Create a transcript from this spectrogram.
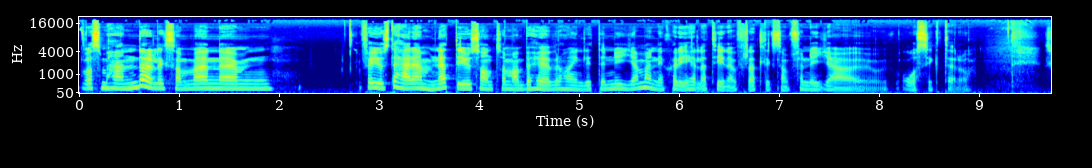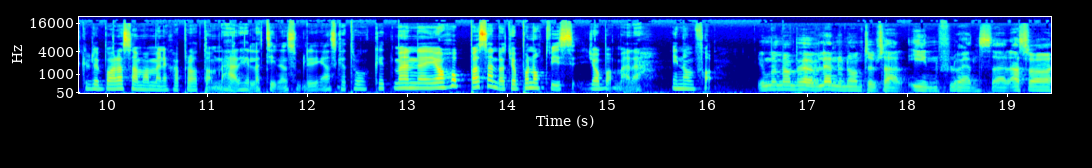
vad som händer. Liksom. Men, ehm, för just det här ämnet är ju sånt som man behöver ha in lite nya människor i hela tiden för att liksom förnya åsikter. Och skulle bara samma människa prata om det här hela tiden så blir det ganska tråkigt. Men eh, jag hoppas ändå att jag på något vis jobbar med det i någon form. Jo men man behöver väl ändå någon typ så här influencer, alltså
